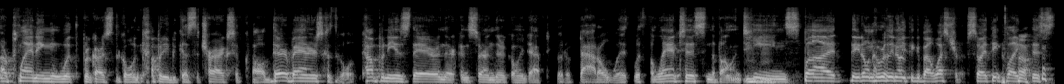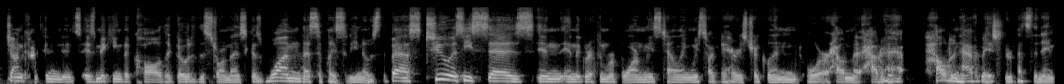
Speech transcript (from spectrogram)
are planning with regards to the Golden Company because the Triarchs have called their banners because the Golden Company is there and they're concerned they're going to have to go to battle with with Volantis and the Volantines, mm-hmm. but they don't really know anything about Westeros. So I think like this Jon Connington is, is making the call to go to the Stormlands because one, that's the place that he knows the best. Two, as he says in in the Griffin Reborn, he's telling he's talking to Harry Strickland or how to how to Haldon Halfmaester, that's the name,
